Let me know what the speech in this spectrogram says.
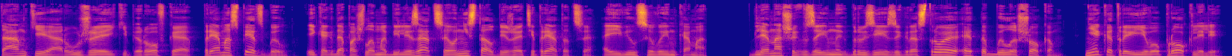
Танки, оружие, экипировка, прямо спец был. И когда пошла мобилизация, он не стал бежать и прятаться, а явился в военкомат. Для наших взаимных друзей из игростроя это было шоком. Некоторые его прокляли,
